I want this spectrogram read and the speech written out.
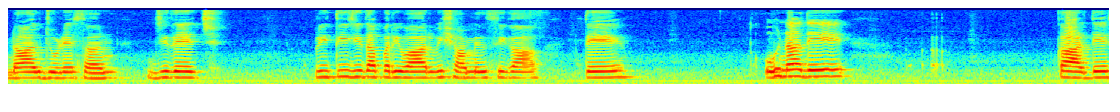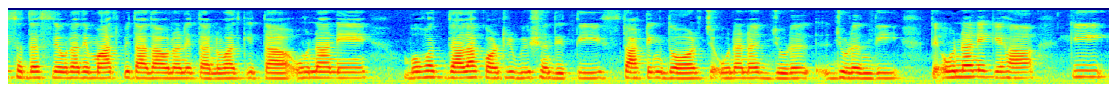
ਨਾਲ ਜੁੜੇ ਸਨ, ਜਿਹਦੇ 'ਚ ਪ੍ਰੀਤੀ ਜੀ ਦਾ ਪਰਿਵਾਰ ਵੀ ਸ਼ਾਮਿਲ ਸੀਗਾ ਤੇ ਉਹਨਾਂ ਦੇ, ਘਰ ਦੇ ਸਦੱਸਿਆ ਉਹਨਾਂ ਦੇ ਮਾਤਾ ਪਿਤਾ ਦਾ ਉਹਨਾਂ ਨੇ ਧੰਨਵਾਦ ਕੀਤਾ। ਉਹਨਾਂ ਨੇ ਬਹੁਤ ਜ਼ਿਆਦਾ ਕੰਟਰੀਬਿਊਸ਼ਨ ਦਿੱਤੀ ਸਟਾਰਟਿੰਗ ਦੌਰ 'ਚ ਉਹਨਾਂ ਨਾਲ ਜੁੜ, ਜੁੜਨ ਦੀ। ਤੇ ਉਹਨਾਂ ਨੇ ਕਿਹਾ ਕਿ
